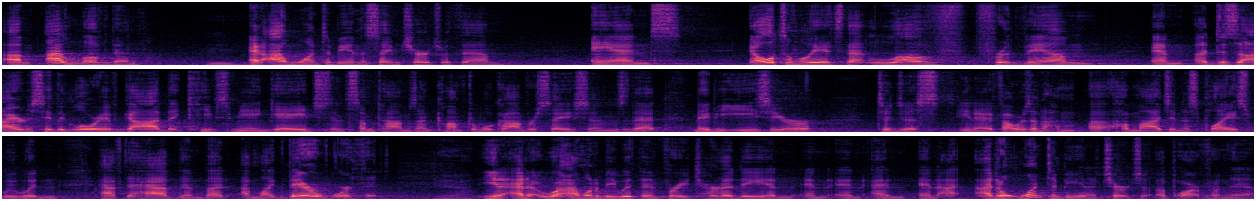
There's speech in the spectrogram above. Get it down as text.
um, I love them. Mm. And I want to be in the same church with them. And ultimately, it's that love for them and a desire to see the glory of God that keeps me engaged in sometimes uncomfortable conversations that may be easier to just, you know, if I was in a, hom- a homogenous place, we wouldn't have to have them. But I'm like, they're worth it. Yeah. You know, and I want to be with them for eternity, and, and, and, and, and I, I don't want to be in a church apart from them.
